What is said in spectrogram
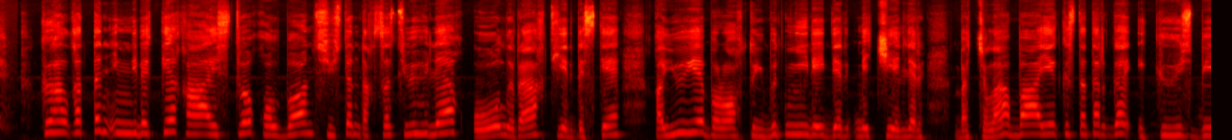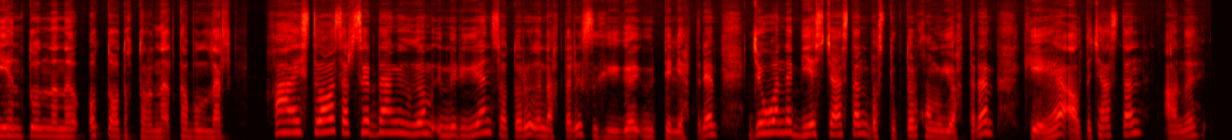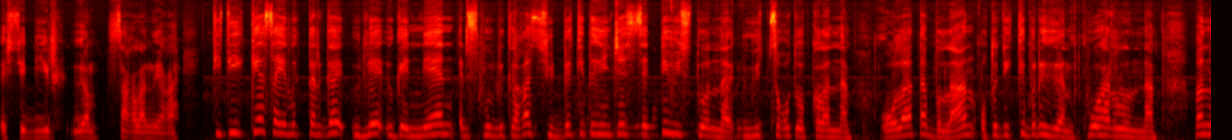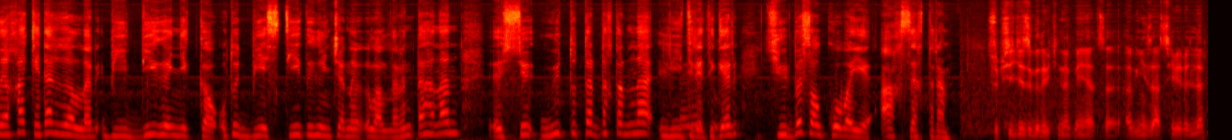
Кыалгаттан иңнибекке қайысты қолбан сүйстен тақса сүйіләқ, ол ырақ тербеске қайуе бұрақтыйбыт нейрейдер мечелер. Батчылақ байы кыстатарға 200 бейін тоннаны отто-отықтарына табылдар. Қайыстыға сарсырдаңы ғым үмірүйен соторы ынақтары сыхыға үйттеліқтірем. Жауаны 5 частан бостуктор қомуяқтырам, кеге 6 частан аны өсі бір ғым сағыланыға. Титикке сайылыктарга үле үгеннен республикага сүрбе кетігінші сәтті тонна үйіт соғыт опкаланнам. Олата бұлан 32 бірігін куарылыннам. Маныға кета ғалар бейді ғанекка 35 тігіншаны ылаларын тағынан өссі үйіт тұттардақтарына литретігер сүрбе солковайы ақсықтырам. Субсидия заготовительной организации берілер,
